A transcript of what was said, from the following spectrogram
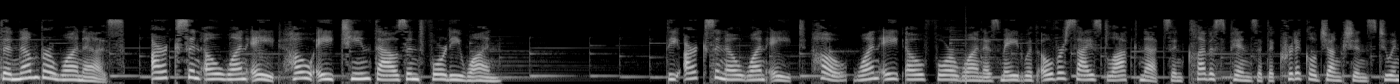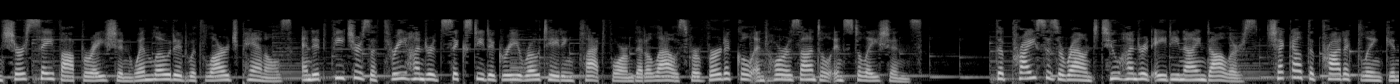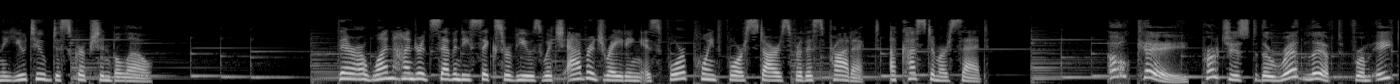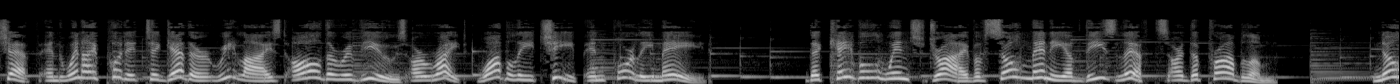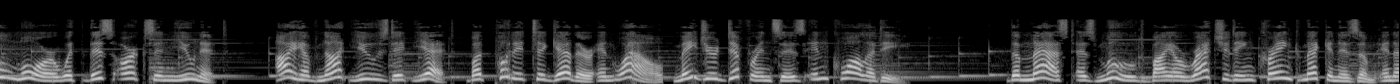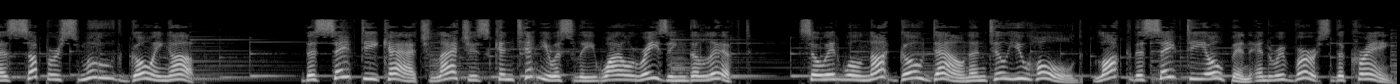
The number one is Arksen 018 Ho 18041. The Arksen 018 Ho 18041 is made with oversized lock nuts and clevis pins at the critical junctions to ensure safe operation when loaded with large panels, and it features a 360-degree rotating platform that allows for vertical and horizontal installations. The price is around $289. Check out the product link in the YouTube description below. There are 176 reviews which average rating is 4.4 stars for this product, a customer said. Okay, purchased the red lift from HF and when I put it together realized all the reviews are right, wobbly cheap and poorly made. The cable winch drive of so many of these lifts are the problem. No more with this Arksen unit. I have not used it yet, but put it together and wow, major differences in quality. The mast is moved by a ratcheting crank mechanism and is super smooth going up. The safety catch latches continuously while raising the lift. So it will not go down until you hold, lock the safety open and reverse the crank.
